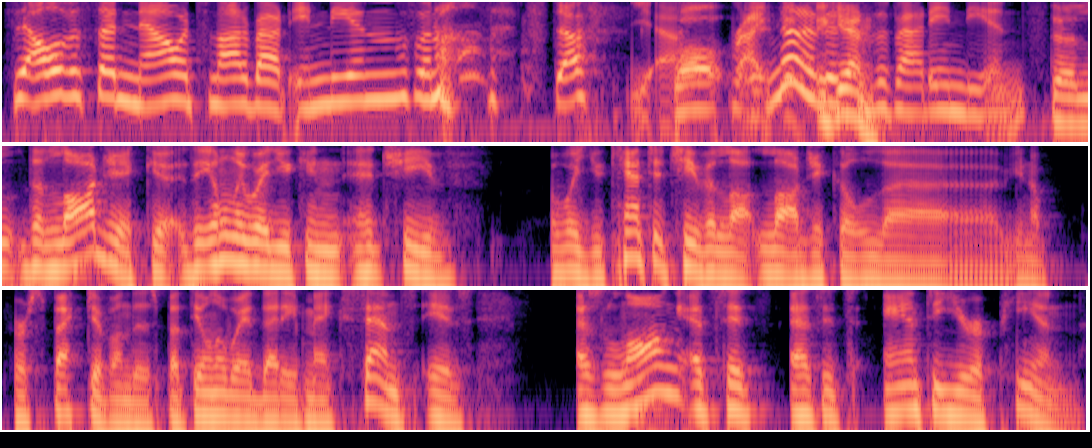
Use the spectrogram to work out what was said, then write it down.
So all of a sudden now it's not about Indians and all that stuff. Yeah, Well, right. None of this again, is about Indians. the the logic. uh, The only way you can achieve, well, you can't achieve a lo- logical, uh, you know, perspective on this. But the only way that it makes sense is as long as it as it's anti-European.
